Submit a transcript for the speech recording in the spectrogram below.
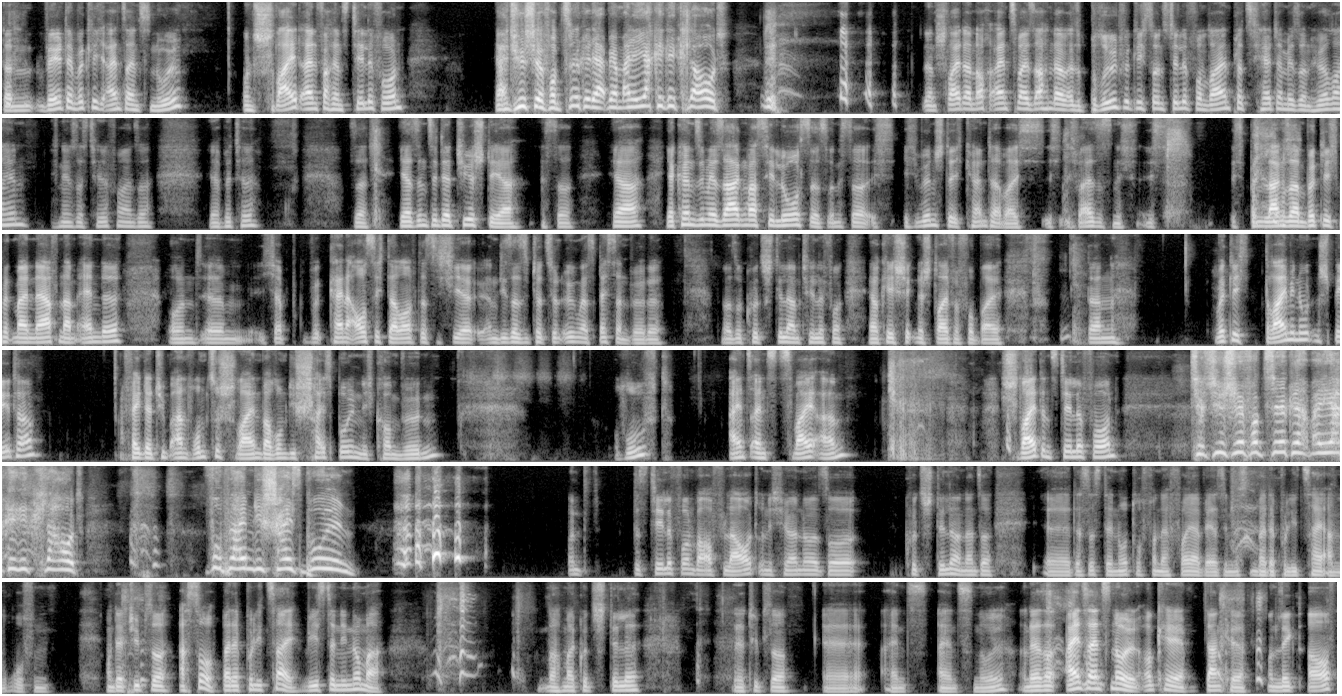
Dann wählt er wirklich 110 und schreit einfach ins Telefon: Ja, ein Türsteher vom Zirkel, der hat mir meine Jacke geklaut. dann schreit er noch ein, zwei Sachen, also brüllt wirklich so ins Telefon rein. Plötzlich hält er mir so einen Hörer hin. Ich nehme das Telefon und so: Ja, bitte. So, ja, sind Sie der Türsteher? Ich so, ja, ja, können Sie mir sagen, was hier los ist? Und ich so, ich, ich wünschte, ich könnte, aber ich, ich, ich weiß es nicht. Ich, ich bin langsam wirklich mit meinen Nerven am Ende und ähm, ich habe keine Aussicht darauf, dass ich hier an dieser Situation irgendwas bessern würde. War so kurz still am Telefon. Ja, okay, ich schicke eine Streife vorbei. Dann wirklich drei Minuten später fängt der Typ an rumzuschreien, warum die scheiß Bullen nicht kommen würden. Ruft 112 an schreit ins Telefon. Der Chef vom Zirkel hat meine Jacke geklaut. Wo bleiben die scheiß Bullen? und das Telefon war auf laut und ich höre nur so kurz Stille und dann so, äh, das ist der Notruf von der Feuerwehr, Sie müssten bei der Polizei anrufen. Und der Typ so, ach so, bei der Polizei, wie ist denn die Nummer? Nochmal kurz Stille. Der Typ so, äh, 110. Und er so, 110, okay, danke. Und legt auf,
